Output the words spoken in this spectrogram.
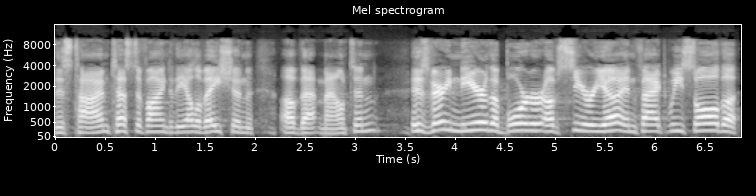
this time, testifying to the elevation of that mountain. It is very near the border of Syria. In fact, we saw the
